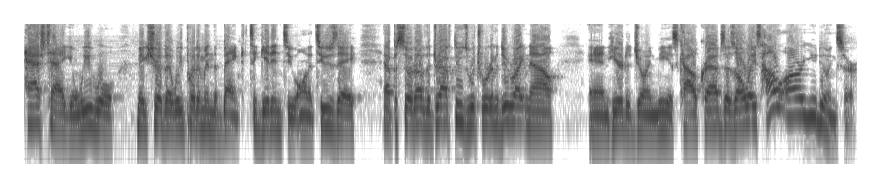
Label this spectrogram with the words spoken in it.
hashtag, and we will make sure that we put them in the bank to get into on a Tuesday episode of the Draft Dudes, which we're going to do right now. And here to join me is Kyle Crabbs, as always. How are you doing, sir?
